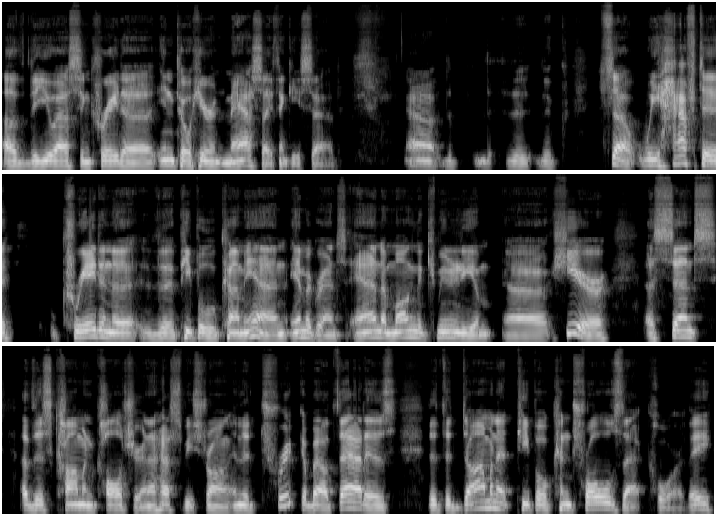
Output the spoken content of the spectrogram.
of the U.S. and create a incoherent mass. I think he said. Uh, the, the, the, so we have to creating the the people who come in, immigrants, and among the community um, uh, here, a sense of this common culture, and that has to be strong. And the trick about that is that the dominant people controls that core. They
